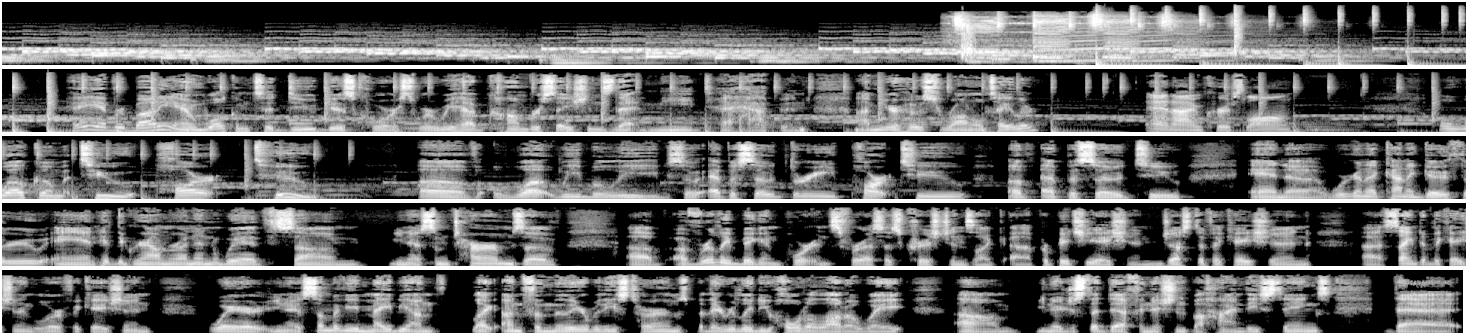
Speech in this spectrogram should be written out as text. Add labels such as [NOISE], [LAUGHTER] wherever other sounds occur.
Hey, everybody, and welcome to Due Discourse, where we have conversations that need to happen. I'm your host, Ronald Taylor. And I'm Chris Long. Welcome to part two of What We Believe. So, episode three, part two of episode two. And uh, we're going to kind of go through and hit the ground running with some, you know, some terms of uh, of really big importance for us as Christians, like uh, propitiation, justification, uh, sanctification, and glorification. Where you know some of you may be un- like unfamiliar with these terms, but they really do hold a lot of weight. Um, you know, just the definitions behind these things that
